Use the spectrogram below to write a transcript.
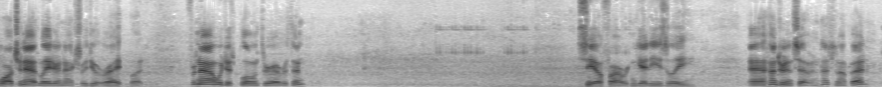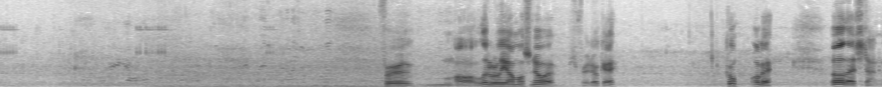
Watch an ad later and actually do it right, but for now we're just blowing through everything. See how far we can get easily. Uh, 107, that's not bad. For oh, literally almost no effort, okay. Cool, okay. Oh, that's done.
